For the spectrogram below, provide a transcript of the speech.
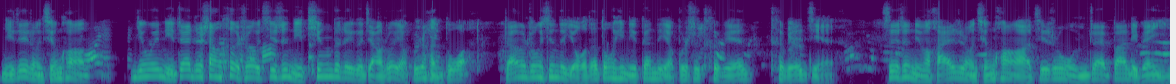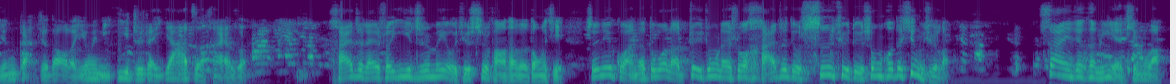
你这种情况，因为你在这上课的时候，其实你听的这个讲座也不是很多，咱们中心的有的东西你跟的也不是特别特别紧，所以说你们孩子这种情况啊，其实我们在班里边已经感觉到了，因为你一直在压制孩子。孩子来说，一直没有去释放他的东西，所以你管的多了，最终来说，孩子就失去对生活的兴趣了。上一节课你也听了，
